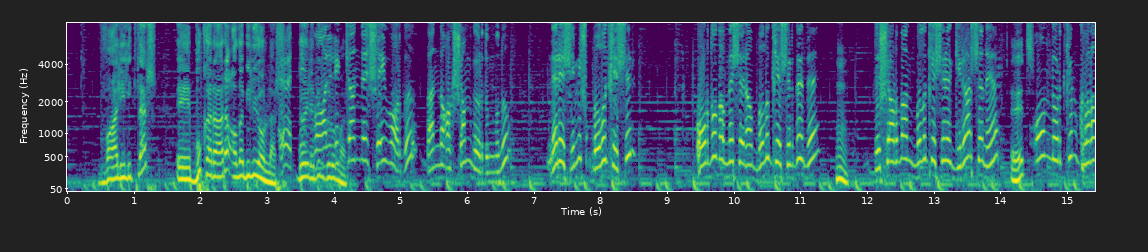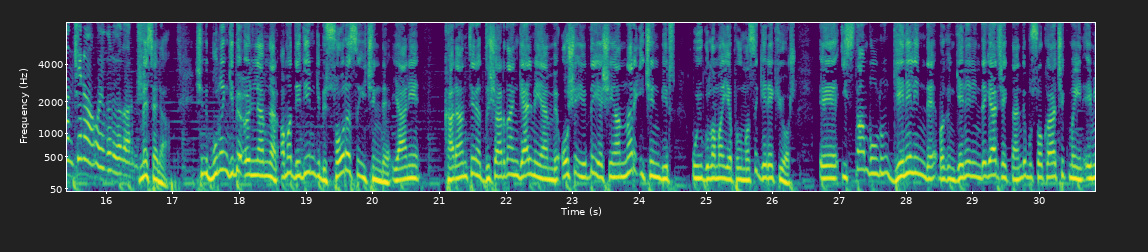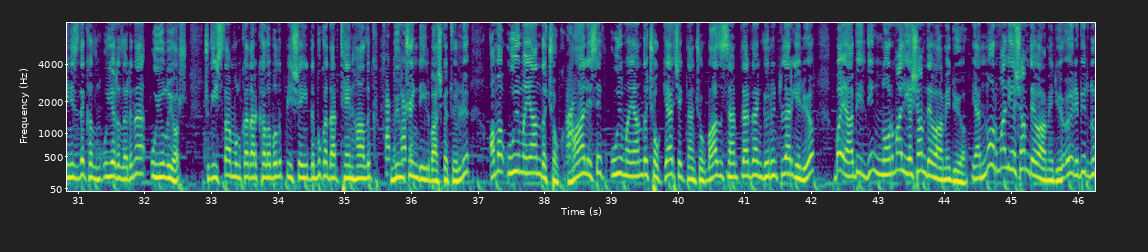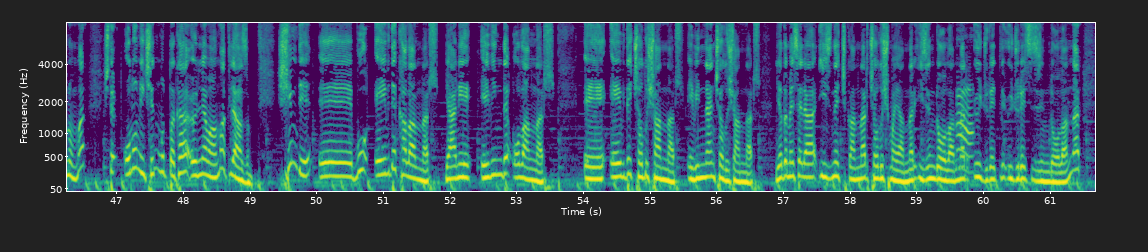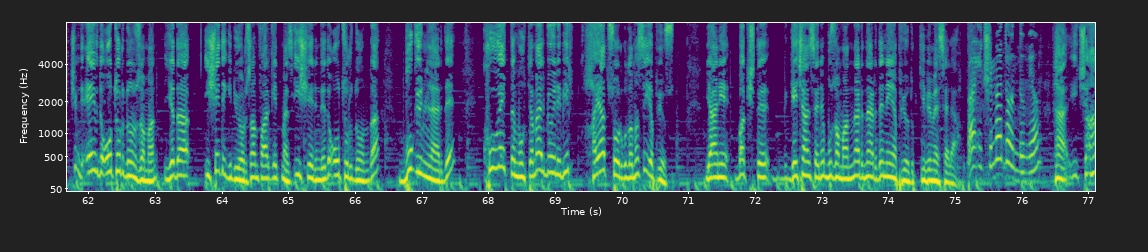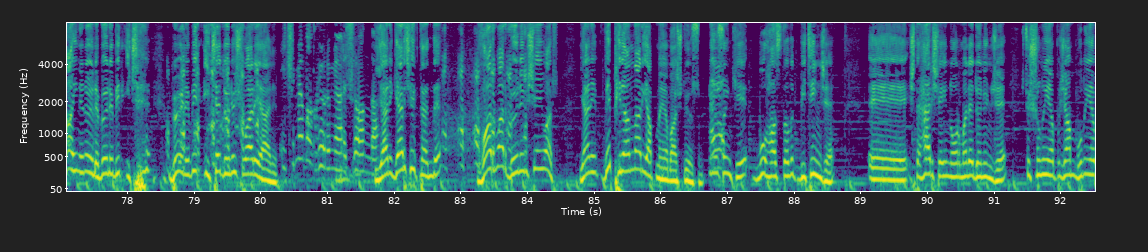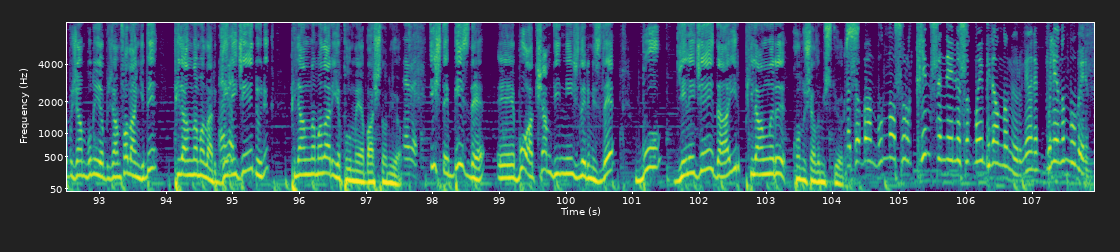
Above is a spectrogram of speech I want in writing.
Valilikler e, bu kararı alabiliyorlar. Evet böyle bir durum var. valilikten de şey vardı. Ben de akşam gördüm bunu. Neresiymiş? Balıkesir. Orada da mesela Balıkesir'de de Hı. dışarıdan Balıkesir'e girersen eğer Evet. 14 gün karantina uyguluyorlarmış. Mesela şimdi bunun gibi önlemler ama dediğim gibi sonrası içinde yani karantina dışarıdan gelmeyen ve o şehirde yaşayanlar için bir uygulama yapılması gerekiyor. Ee, İstanbul'un genelinde bakın genelinde gerçekten de bu sokağa çıkmayın evinizde kalın uyarılarına uyuluyor. Çünkü İstanbul kadar kalabalık bir şehirde bu kadar tenhalık Tabii, mümkün tabii. değil başka türlü. Ama uymayan da çok. Maalesef uymayan da çok. Gerçekten çok. Bazı semtlerden görüntüler geliyor. Bayağı bildiğin normal yaşam devam ediyor. Yani normal yaşam devam ediyor. Öyle bir durum var. İşte onun için mutlaka önlem almak lazım. Şimdi e, bu evde kalanlar yani evinde olanlar e, evde çalışanlar, evinden çalışanlar ya da mesela izne çıkanlar, çalışmayanlar, izinde olanlar, Ha. ücretli, ücretsiz izinde olanlar. Şimdi evde oturduğun zaman ya da işe de gidiyorsan fark etmez. iş yerinde de oturduğunda bugünlerde kuvvetle muhtemel böyle bir hayat sorgulaması yapıyorsun. Yani bak işte geçen sene bu zamanlar nerede ne yapıyorduk gibi mesela. Ben içime döndüm ya. Ha iç, aynen öyle böyle bir içe böyle bir içe dönüş var yani. İçime bakıyorum yani şu anda. Yani gerçekten de var var böyle bir şey var. Yani ve planlar yapmaya başlıyorsun. Diyorsun ki bu hastalık bitince e, işte her şey normale dönünce işte şunu yapacağım bunu yapacağım bunu yapacağım falan gibi planlamalar geleceğe dönük planlamalar yapılmaya başlanıyor. Evet. İşte biz de e, bu akşam dinleyicilerimizle bu geleceğe dair planları konuşalım istiyoruz. Mesela ben bundan sonra kimsenin elini sıkmayı planlamıyorum. Yani planım bu benim.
